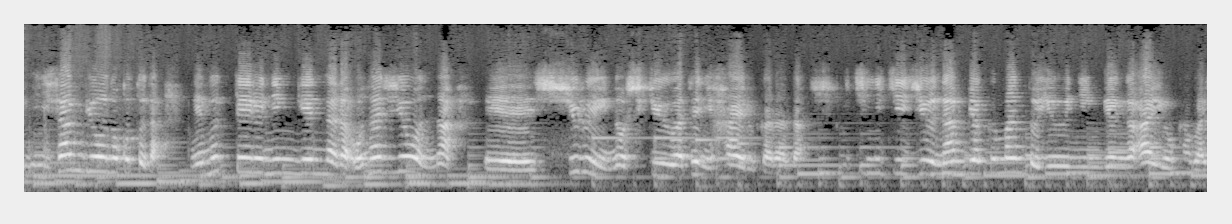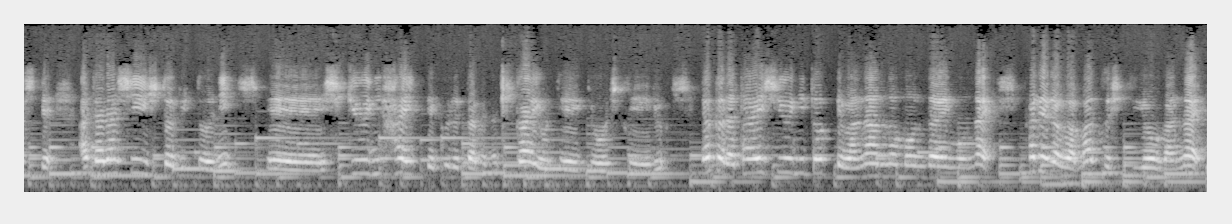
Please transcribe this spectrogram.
23秒のことだ。眠っている人間なら同じような、えー種類の子宮は手に入るからだ。一日中何百万という人間が愛を交わして新しい人々に、えー子宮に入ってくるための機会を提供している。だから大衆にとっては何の問題もない。彼らは待つ必要がない。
